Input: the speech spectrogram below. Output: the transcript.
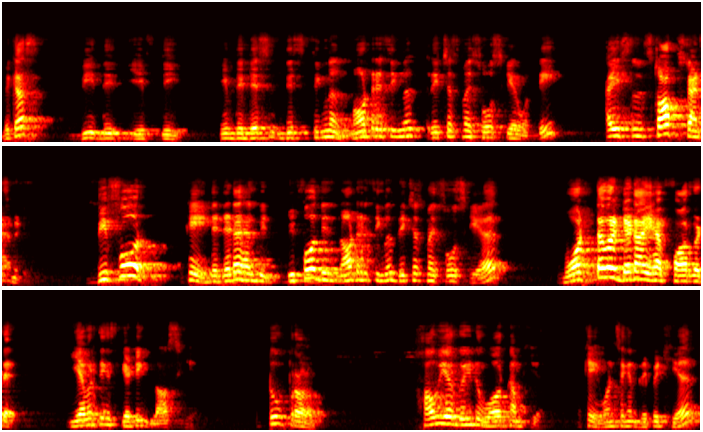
Because we, the, if the if the this, this signal, not ready signal reaches my source here only, I will stop transmitting. Before, okay, the data has been, before this not ready signal reaches my source here, whatever data I have forwarded, everything is getting lost here. Two problem. How we are going to overcome here? Okay, once again repeat here.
